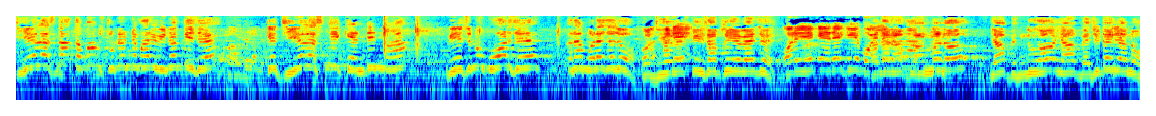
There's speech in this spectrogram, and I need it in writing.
જીએલએસ ના તમામ સ્ટુડન્ટને મારી વિનંતી છે કે જીએલએસની કેન્ટીનમાં વેજ નું બોર્ડ છે અને આ મળે છે જો और जीएलएस के हिसाब से ये वेज है और ये कह रहे हैं कि ये बॉयलर अगर आप ब्राह्मण हो या बिंदु हो या वेजिटेरियन हो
